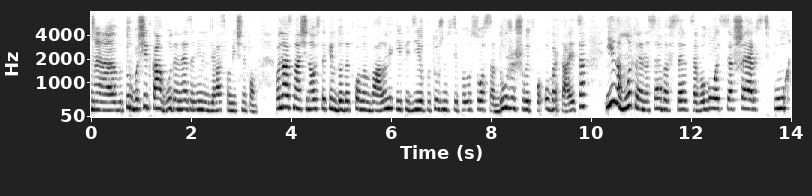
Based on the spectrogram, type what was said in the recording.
е, турбощітка буде незамінним для вас помічником. Вона оснащена ось таким додатковим валом, який під дією потужності пилососа дуже швидко обертається і намотує на себе все це волосся, шерсть, пух,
